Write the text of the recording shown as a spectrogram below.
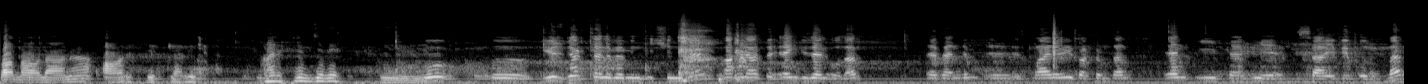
ومولانا عارف Dikleri. Arif Bilgili. Hmm. Bu e, 104 talebemin içinde ahlakı en güzel olan, efendim e, manevi bakımdan en iyi terbiye sahibi bulunan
